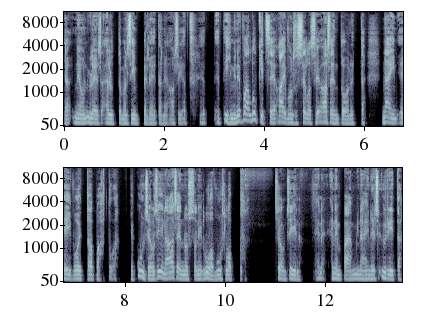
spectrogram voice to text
Ja ne on yleensä älyttömän simppeleitä ne asiat. Et, et ihminen vaan lukitsee aivonsa sellaiseen asentoon, että näin ei voi tapahtua. Ja kun se on siinä asennossa, niin luovuus loppuu. Se on siinä. En, enempää minä en edes yritä.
